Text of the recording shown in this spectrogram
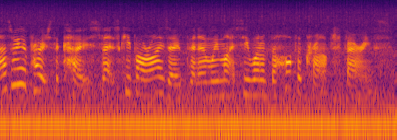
As we approach the coast, let's keep our eyes open and we might see one of the hovercraft ferries.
